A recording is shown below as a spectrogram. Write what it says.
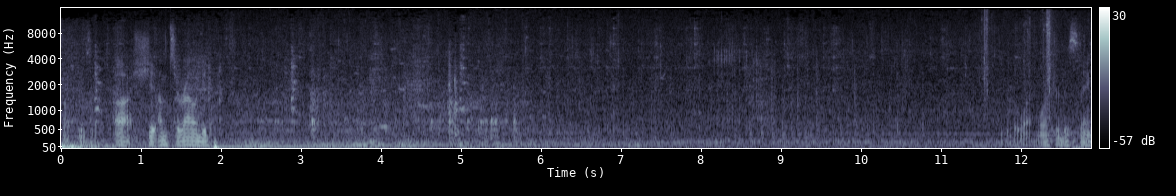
Fuck is it? Ah shit, I'm surrounded. A lot more for this thing.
